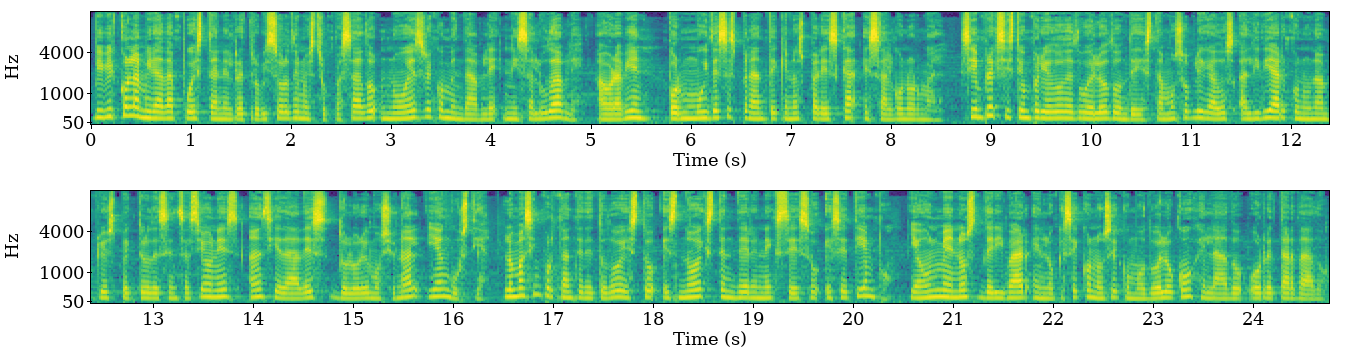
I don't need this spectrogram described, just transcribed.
Vivir con la mirada puesta en el retrovisor de nuestro pasado no es recomendable ni saludable. Ahora bien, por muy desesperante que nos parezca, es algo normal. Siempre existe un periodo de duelo donde estamos obligados a lidiar con un amplio espectro de sensaciones, ansiedades, dolor emocional y angustia. Lo más importante de todo esto es no extender en exceso ese tiempo, y aún menos derivar en lo que se conoce como duelo congelado o retardado.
